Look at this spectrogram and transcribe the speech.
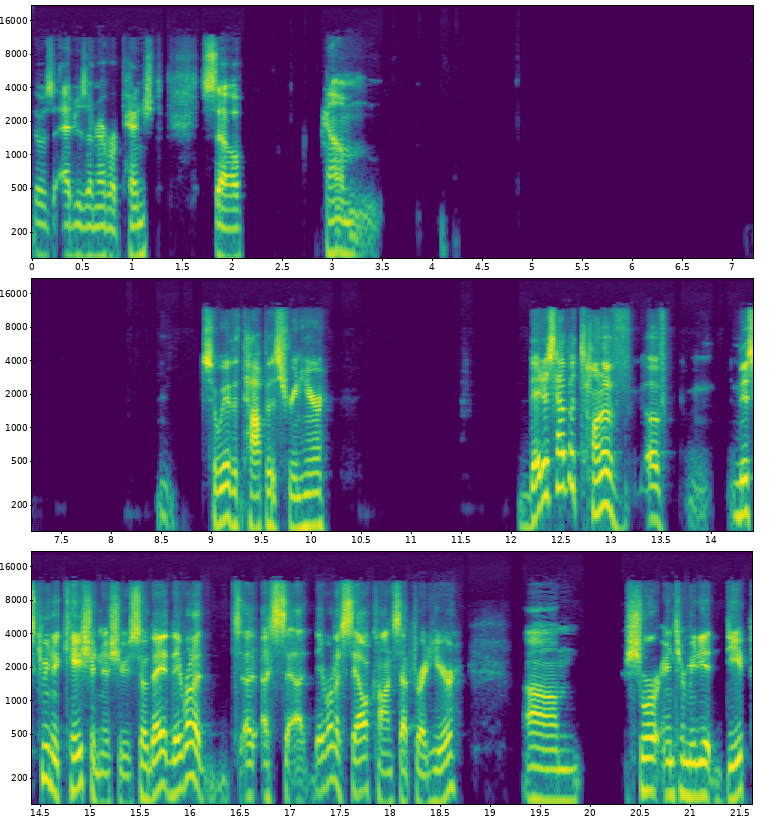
those edges are never pinched. So, um, so we have the top of the screen here. They just have a ton of of miscommunication issues. So they they run a, a, a they run a sale concept right here, um, short, intermediate, deep,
